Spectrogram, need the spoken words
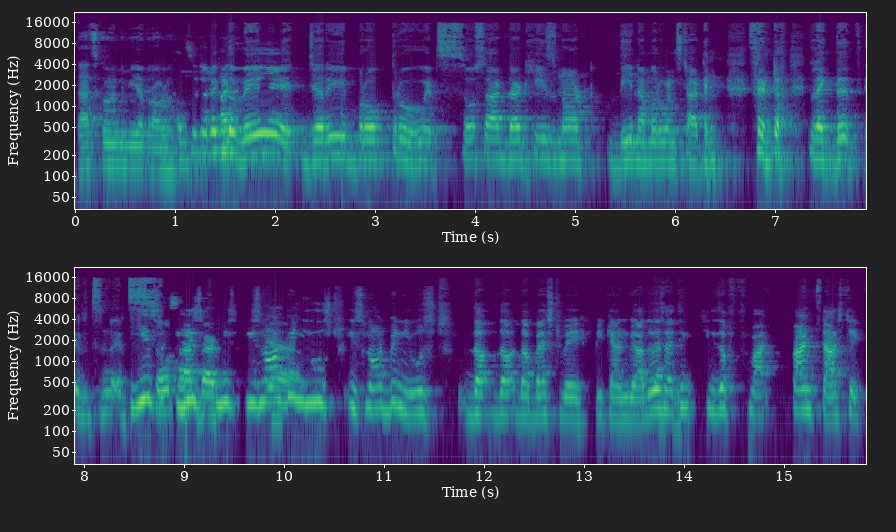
that's going to be a problem. Considering the way Jerry broke through, it's so sad that he's not the number one starting center. Like this, it's it's he's so sad he's, that he's, he's not yeah. been used he's not been used the, the the best way he can be otherwise i think he's a fa- fantastic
